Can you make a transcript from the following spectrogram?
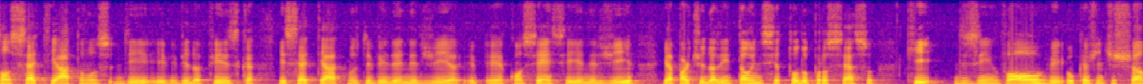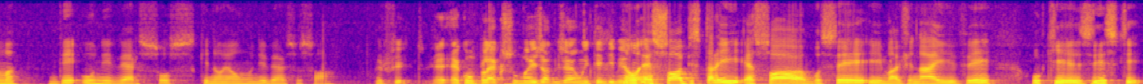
são sete átomos de vida física e sete átomos de vida e energia, consciência e energia, e a partir dali então inicia todo o processo que desenvolve o que a gente chama de universos, que não é um universo só. Perfeito. É, é complexo, mas já, já é um entendimento. Não, é só abstrair, é só você imaginar e ver o que existe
